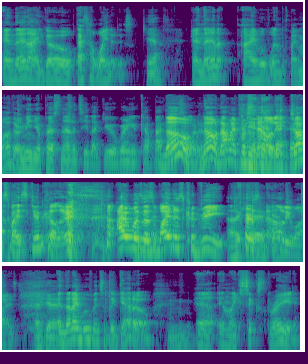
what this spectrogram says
and then I go. That's how white it is. Yeah. And then I move in with my mother. Do you mean your personality? Like you're wearing your cap backwards? no, no, not my personality, just my skin color. I was as white as could be, Okay, okay. personality wise. Okay. And then I move into the ghetto Mhm. uh, in like sixth grade,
